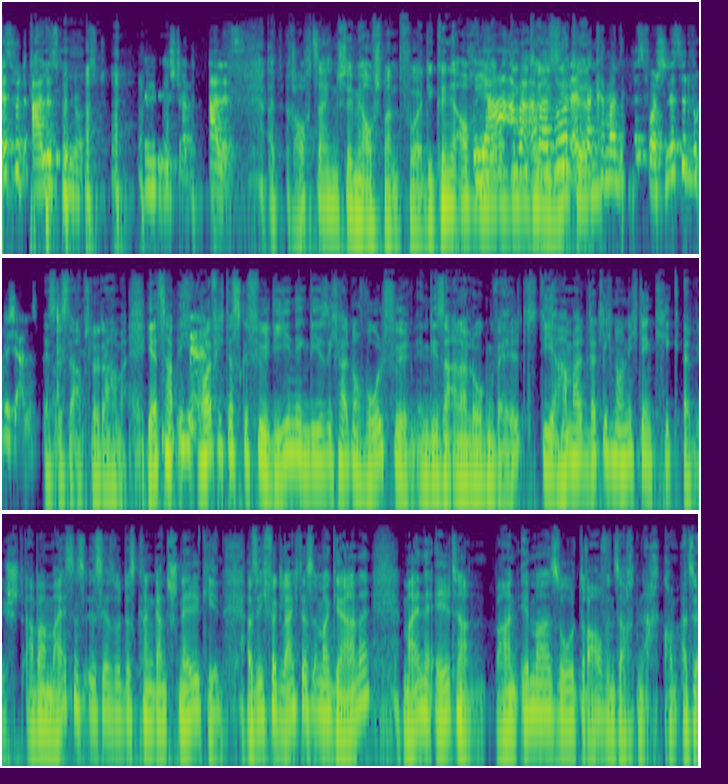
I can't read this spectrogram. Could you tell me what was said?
Es wird alles benutzt im Mittelstand. Alles. Rauchzeichen stellen mir auch spannend vor. Die können ja auch Ja, aber, aber so in etwa kann man sich das vorstellen. Es wird wirklich alles benutzt. Es ist der absolute Hammer. Jetzt habe ich häufig das Gefühl, diejenigen, die sich halt noch wohlfühlen in dieser analogen Welt, die haben halt wirklich noch nicht den Kick erwischt. Aber meistens ist ja so, das kann ganz schnell gehen. Also ich vergleiche das immer gerne. Meine Eltern waren immer so drauf und sagten, ach komm, also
